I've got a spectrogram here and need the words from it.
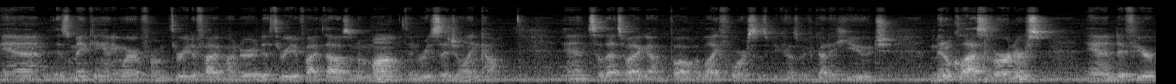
and is making anywhere from three to five hundred to three to five thousand a month in residual income. And so that's why I got involved with LifeForce is because we've got a huge middle class of earners, and if you're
